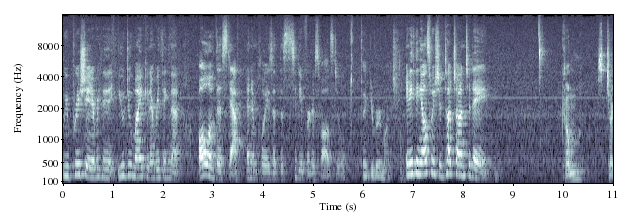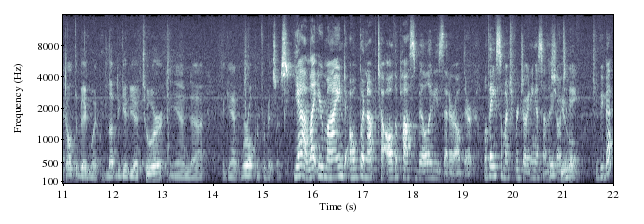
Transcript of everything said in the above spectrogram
We appreciate everything that you do, Mike, and everything that all of the staff and employees at the city of Fergus Falls do. Thank you very much. Anything else we should touch on today? Come check out the Bigwood. We'd love to give you a tour. And uh, again, we're open for business. Yeah, let your mind open up to all the possibilities that are out there. Well, thanks so much for joining us on the Thank show you. today. You'll be back.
